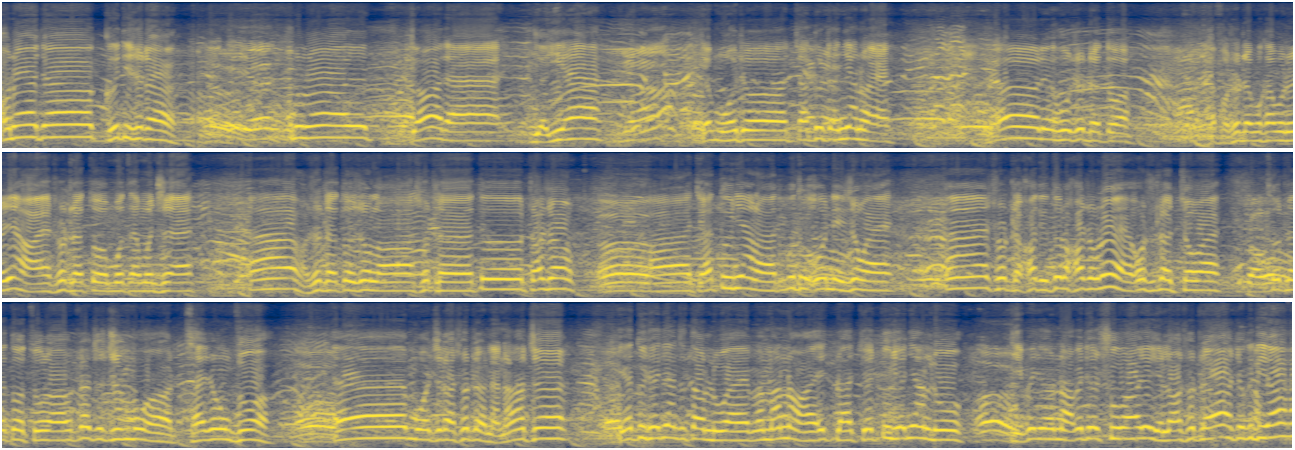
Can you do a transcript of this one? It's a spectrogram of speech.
ông đó cho cưới thì sao rồi cho là giờ gì ha cho mua cho cha tôi cho nhau rồi ờ để hỗ trợ được tôi phải hỗ trợ một không được nhá hỏi hỗ trợ tôi một thằng mình sẽ à hỗ trợ tôi trong là hỗ trợ tôi cho trong à cha tôi nhau là tôi ôn này trong này à hỗ trợ họ thì tôi là họ trong đấy hỗ trợ cho ai hỗ trợ tôi tôi là nó chỉ mua sai trong 做 ờ mua cho là trợ là nó chứ giờ tôi cho nhau tao lùi mà mà nói là cho tôi cho nhau lùi chỉ bây giờ nói bây giờ xua cho gì lo hỗ trợ cho cái gì á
